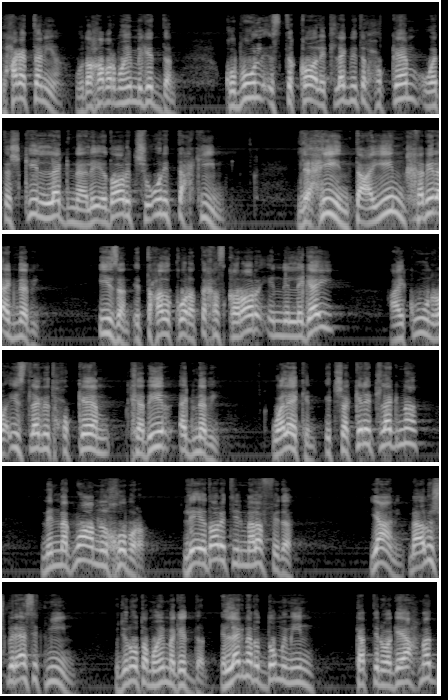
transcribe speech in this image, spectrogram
الحاجة الثانية وده خبر مهم جدا قبول استقالة لجنة الحكام وتشكيل لجنة لإدارة شؤون التحكيم لحين تعيين خبير أجنبي. إذا اتحاد الكرة اتخذ قرار إن اللي جاي هيكون رئيس لجنة حكام خبير أجنبي. ولكن اتشكلت لجنة من مجموعة من الخبراء لإدارة الملف ده. يعني ما قالوش برئاسة مين؟ ودي نقطة مهمة جدا. اللجنة بتضم مين؟ كابتن وجيه أحمد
